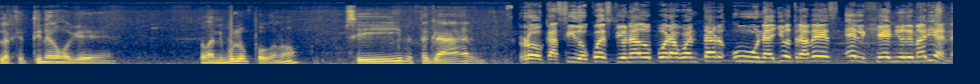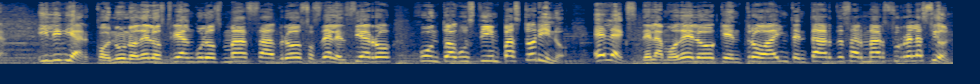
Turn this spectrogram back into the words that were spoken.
La Argentina como que lo manipula un poco, ¿no? Sí, pues está claro. Roca ha sido cuestionado por aguantar una y otra vez el genio de Mariana y lidiar con uno de los triángulos más sabrosos del encierro junto a Agustín Pastorino, el ex de la modelo que entró a intentar desarmar su relación.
